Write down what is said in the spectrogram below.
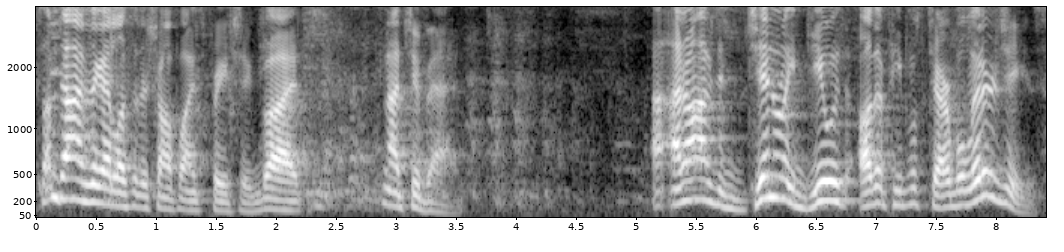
sometimes I got to listen to Champlain's preaching, but it's not too bad. I don't have to generally deal with other people's terrible liturgies.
